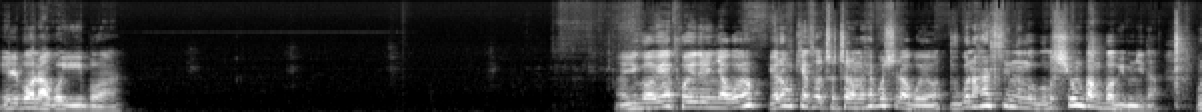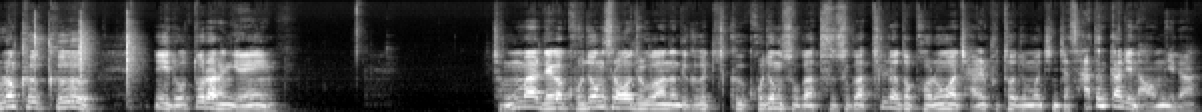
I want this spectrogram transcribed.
1번하고 2번 이거 왜 보여드리냐고요? 여러분께서 저처럼 해보시라고요. 누구나 할 수 있는 거고 쉬운 방법입니다. 물론 그, 그, 이 로또라는 게 정말 내가 고정수라고 들고 갔는데 그, 그 고정수가 두 수가 틀려도 번호가 잘 붙어주면 진짜 4등까지 나옵니다.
